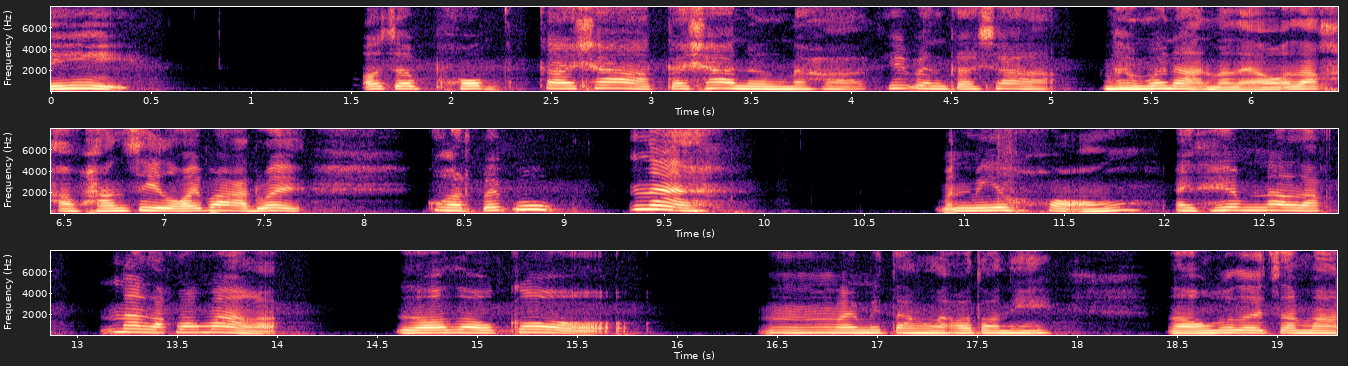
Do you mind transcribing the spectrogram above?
นี่ เราจะพบกาชากาชาหนึ่งนะคะ ที่เป็นกาชาเมื่อนานมาแล้ว ราคาพันสี่ร้อยบาทด้วยกดไปปุ๊บแน่มันมีของไอเทมน่ารักน่ารักมากๆอะแล้วเราก็ อืมไม่มีตังค์แล้วตอนนี้ เราก็เลยจะมา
